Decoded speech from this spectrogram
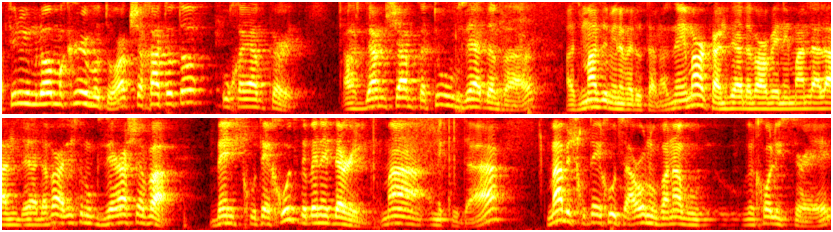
אפילו אם לא מקריב אותו, רק שחט אותו, הוא חייב כרת. אך גם שם כתוב זה הדבר, אז מה זה מלמד אותנו? אז נאמר כאן זה הדבר ונאמן להלן זה הדבר, אז יש לנו גזירה שווה בין שחוטי חוץ לבין נדרים. מה הנקודה? מה בשחוטי חוץ אהרון ובניו וכל ישראל,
